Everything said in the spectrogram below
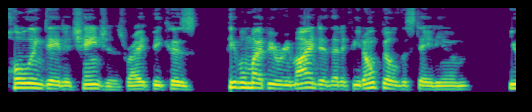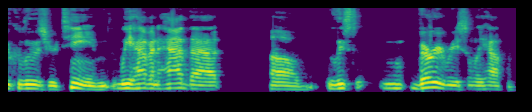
polling data changes, right? Because people might be reminded that if you don't build the stadium, you could lose your team. We haven't had that, uh, at least very recently, happened.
